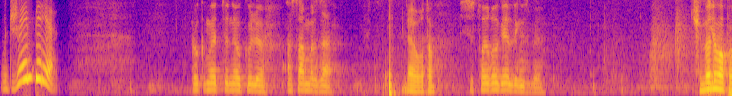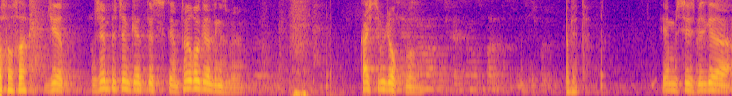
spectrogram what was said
в джемпере. өкіметтің өкілі асан мырза Да, вот там. сіз тойға келдіңіз бе Түсінбедім вопросыңызға. же жемпірчен тұрсыз деймін тойға келдіңіз бе? Костюм жоқ Обед. эми сиз бизге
